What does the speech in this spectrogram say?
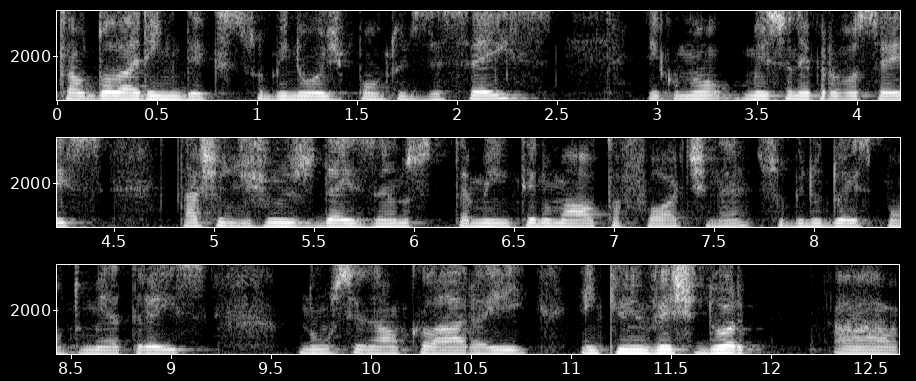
que é o dólar index, subindo hoje 0,16, e como eu mencionei para vocês, taxa de juros de 10 anos também tendo uma alta forte, né, subindo 2,63, num sinal claro aí em que o investidor, a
